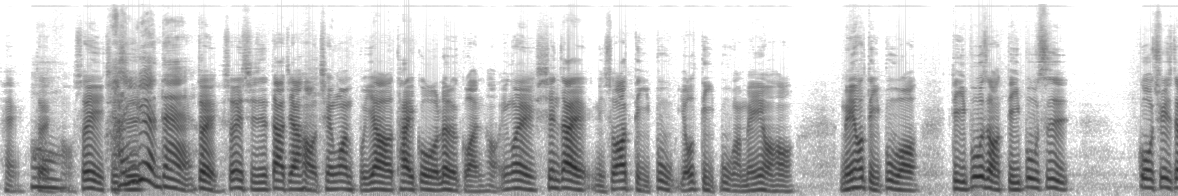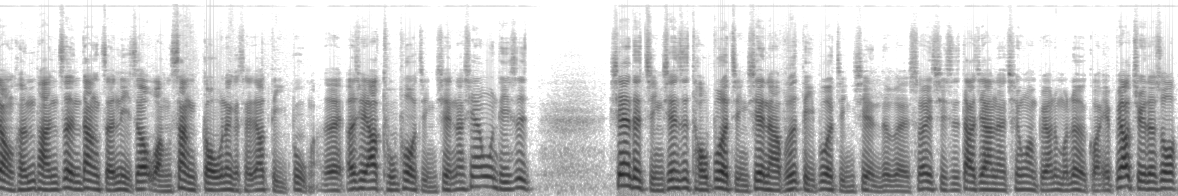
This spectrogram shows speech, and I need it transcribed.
嘿，对，所以其实很远的。对，所以其实大家哈，千万不要太过乐观哈，因为现在你说底部有底部吗？没有哈，没有底部哦。底部什么？底部是过去这种横盘震荡整理之后往上勾那个才叫底部嘛，对不对？而且要突破颈线。那现在问题是？现在的颈线是头部的颈线啊，不是底部的颈线，对不对？所以其实大家呢，千万不要那么乐观，也不要觉得说，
